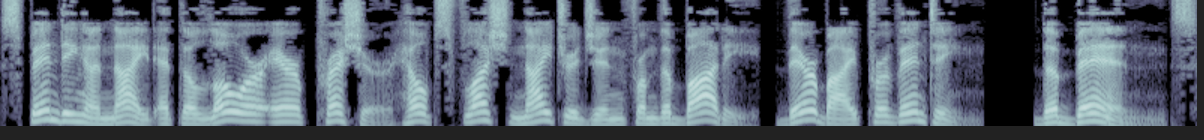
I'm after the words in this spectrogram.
Spending a night at the lower air pressure helps flush nitrogen from the body, thereby preventing the bends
